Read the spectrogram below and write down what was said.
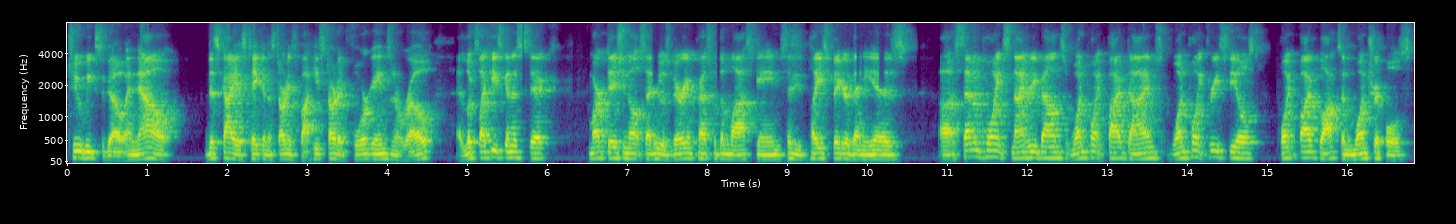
two weeks ago, and now this guy has taken a starting spot. He started four games in a row. It looks like he's going to stick. Mark Daigneault said he was very impressed with him last game. Says he plays bigger than he is. Uh, seven points, nine rebounds, 1.5 dimes, 1.3 steals, 0.5 blocks, and one triples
